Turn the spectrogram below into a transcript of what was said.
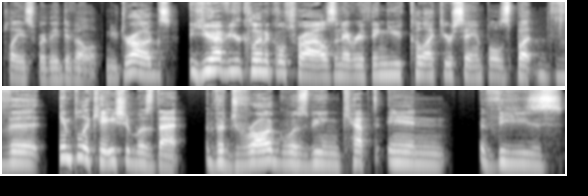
place where they develop new drugs. You have your clinical trials and everything, you collect your samples, but the implication was that the drug was being kept in these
